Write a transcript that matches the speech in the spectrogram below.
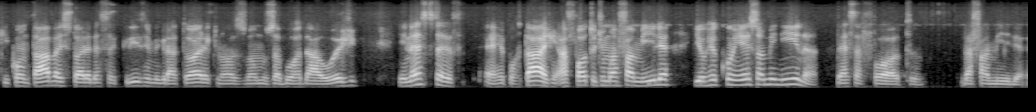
que contava a história dessa crise migratória que nós vamos abordar hoje, E nessa é, reportagem, a foto de uma família e eu reconheço a menina nessa foto da família.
